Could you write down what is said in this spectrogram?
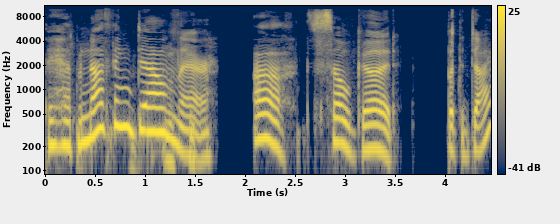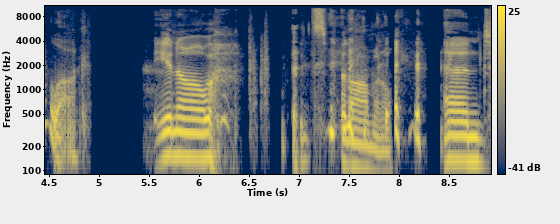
They have nothing down there. Oh, it's so good. But the dialogue. you know, it's phenomenal. and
